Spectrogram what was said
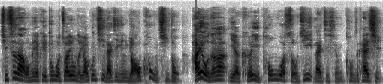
其次呢，我们也可以通过专用的遥控器来进行遥控启动；还有的呢，也可以通过手机来进行控制开启。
